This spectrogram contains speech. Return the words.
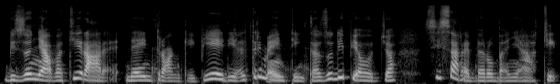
bisognava tirare dentro anche i piedi, altrimenti in caso di pioggia si sarebbero bagnati.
